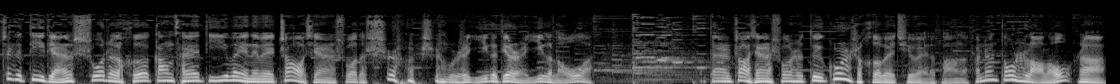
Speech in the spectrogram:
这个地点说着和刚才第一位那位赵先生说的 是是不是一个地儿一个楼啊？但是赵先生说是对过是河北区委的房子，反正都是老楼是吧？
